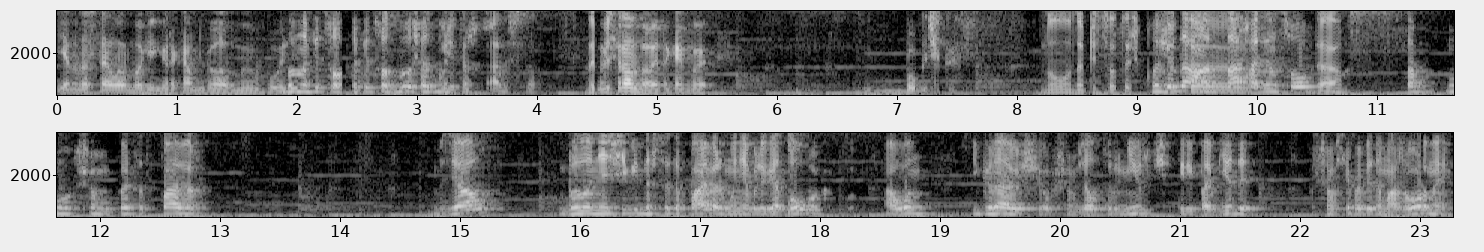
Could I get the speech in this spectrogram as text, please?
и это доставило многим игрокам головную боль. Был на 500, на 500 был, сейчас будет 500. А, на 600. На Но все равно это как бы бобочка. Ну, на 500 очков. Ну, это... да, у нас Саша Одинцов. Да. В общем, этот павер взял, было не очевидно, что это Павер, мы не были готовы, а он играющий, в общем, взял турнир, 4 победы, причем все победы мажорные,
